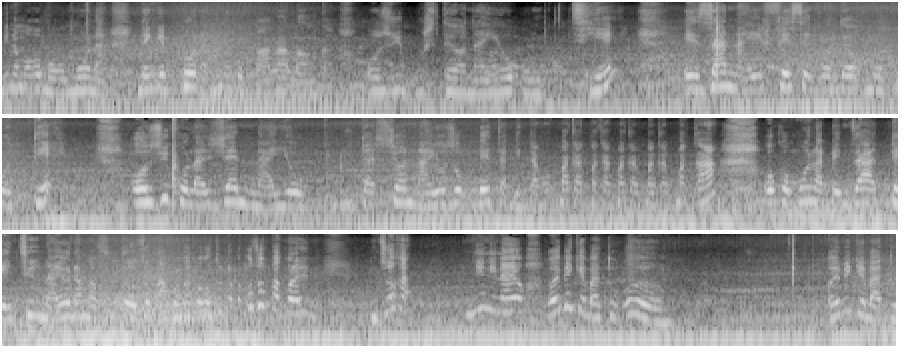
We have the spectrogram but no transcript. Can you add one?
bino moko bokomona ndenge mpo na bino kopala langue ozwi booster na yo tie eza na effet secondaire moko te ozwi collagène na yo glutation na yo ozobetabeta yango kpakakpakakpakakpakakpaka okomona mpenza teinture na yo na mafuta ozopakola ozopakola nini nzoka nini na yo oyebi ke bato oyo oh, oyebi ke bato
